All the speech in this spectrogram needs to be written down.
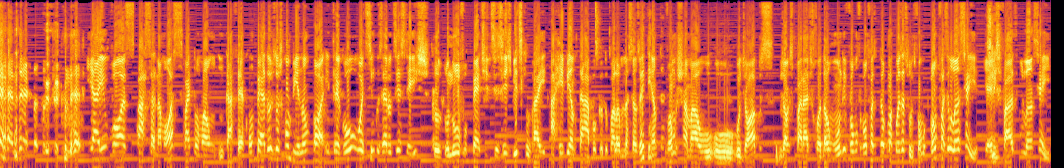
É, né? E aí o boss passa na Moss, vai tomar um, um café com o Pedro, os dois combinam. Ó, entregou o 85016 pro, pro novo patch de 16 bits que vai arrebentar a boca do balão em 1980. Vamos chamar o, o, o Jobs, o Jobs parar de rodar o mundo e vamos, vamos fazer alguma coisa juntos. Vamos, vamos fazer um lance aí. E aí Sim. eles fazem o lance aí.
